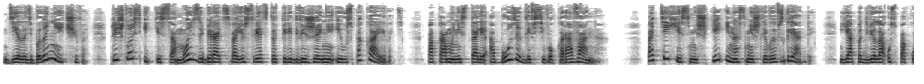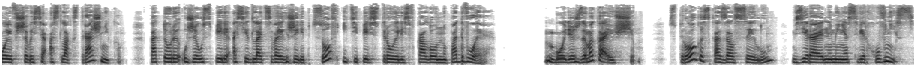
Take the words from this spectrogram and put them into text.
Делать было нечего, пришлось идти самой, забирать свое средство передвижения и успокаивать, пока мы не стали обузой для всего каравана. Под тихие смешки и насмешливые взгляды я подвела успокоившегося осла к стражникам, которые уже успели оседлать своих жеребцов и теперь строились в колонну по двое. «Будешь замыкающим», — строго сказал Сейлум, взирая на меня сверху вниз.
